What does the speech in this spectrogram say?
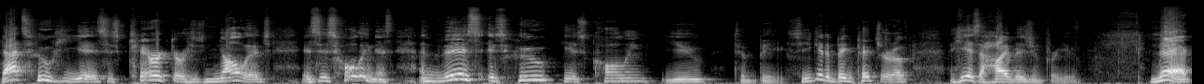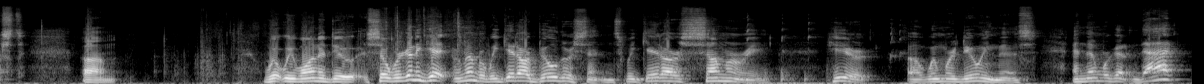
That's who he is. His character, his knowledge is his holiness. And this is who he is calling you to be. So you get a big picture of he has a high vision for you. Next, um, what we want to do, so we're going to get, remember, we get our builder sentence, we get our summary here uh, when we're doing this. And then we're going to, that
